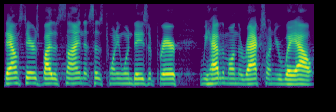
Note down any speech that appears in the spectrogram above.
downstairs by the sign that says 21 Days of Prayer, and we have them on the racks on your way out.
